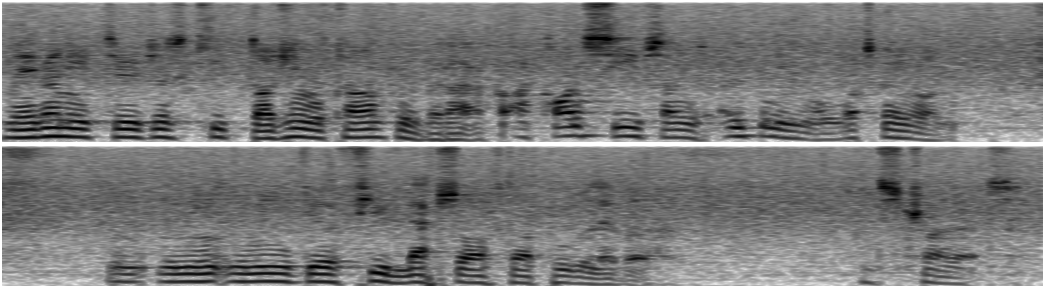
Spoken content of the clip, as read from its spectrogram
maybe I need to just keep dodging the clown for a bit. I, I can't see if something's opening or what's going on. We, we, need, we need to do a few laps after I pull the lever. Let's try that.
